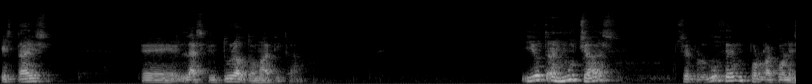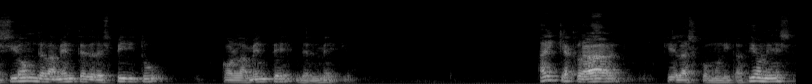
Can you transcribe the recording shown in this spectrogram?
Esta es eh, la escritura automática. Y otras muchas se producen por la conexión de la mente del espíritu con la mente del medio. Hay que aclarar que las comunicaciones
